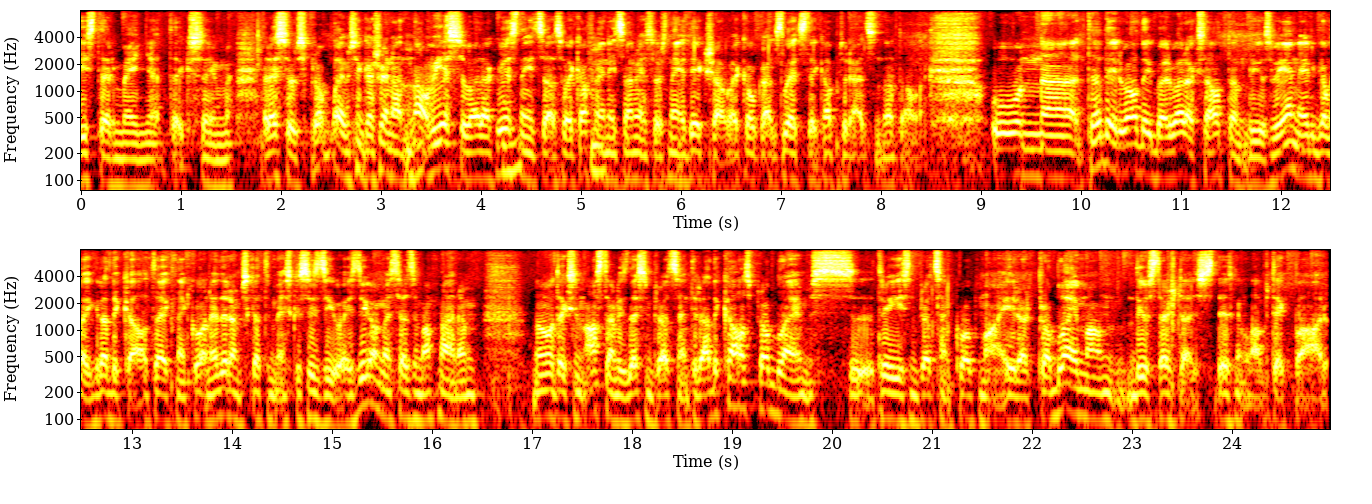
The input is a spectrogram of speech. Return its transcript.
īstermiņa teiksim, resursu problēmas. Vienkārši vienādi nav viesu vairāk viesnīcās vai kafejnīcā, neviens vairs neiet iekšā, vai kaut kādas lietas tiek apturētas un tā tālāk. Un tad ir valdībā ir vairākas alternatīvas. Viena ir galīgi radikāli teikt, neko nedaram, skatāmies, kas izdzīvo, izdzīvo. Mēs redzam apmēram nu, teiksim, 8 līdz 10% ir radikālas problēmas, 30% procenti kopumā ir ar problēmām, divas trešdaļas diezgan labi tiek pāri.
